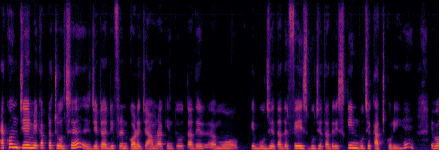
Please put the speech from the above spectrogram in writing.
এখন যে মেকআপটা চলছে, যেটা ডিফারেন্ট করে যে আমরা কিন্তু তাদের মুখকে বুঝে, তাদের ফেস বুঝে, তাদের স্কিন বুঝে কাজ করি হ্যাঁ? এবং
